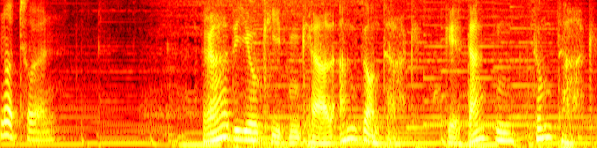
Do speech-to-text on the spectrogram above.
Nottuln. Radio Kiepenkerl am Sonntag. Gedanken zum Tag.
